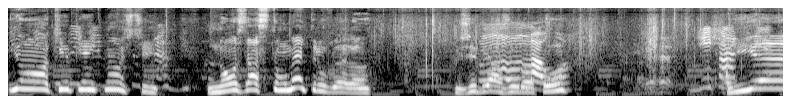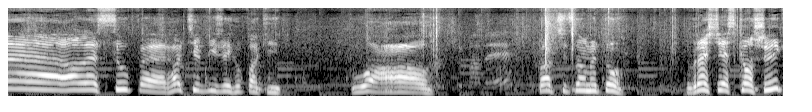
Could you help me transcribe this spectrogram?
Jakie piękności. No za 100 metrów, Lelo. Grzybiarzu O, roku. mało. Yeah, ale super. Chodźcie bliżej, chłopaki. Wow. Patrzcie, co my tu. Wreszcie jest koszyk.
